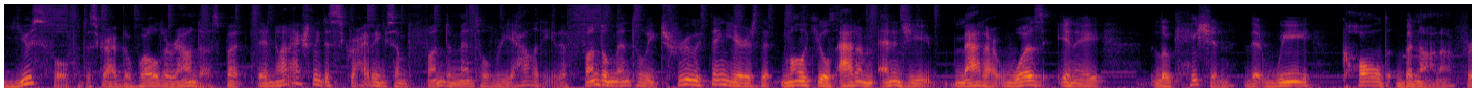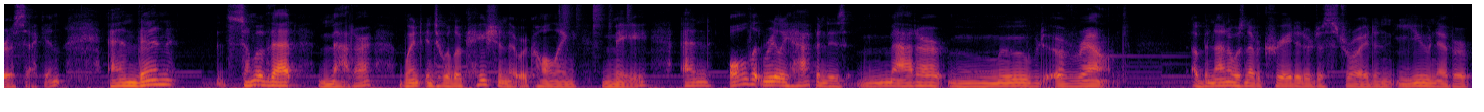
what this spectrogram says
useful to describe the world around us, but they're not actually describing some fundamental reality. The fundamentally true thing here is that molecules, atom, energy, matter was in a location that we called banana for a second, and then some of that matter went into a location that we're calling me, and all that really happened is matter moved around. A banana was never created or destroyed, and you never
